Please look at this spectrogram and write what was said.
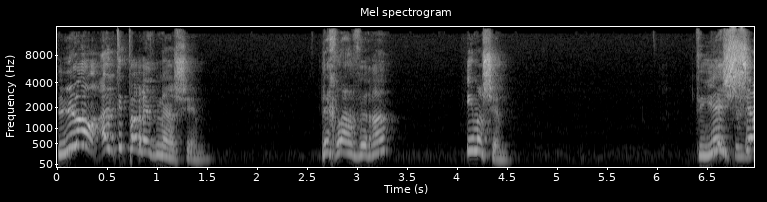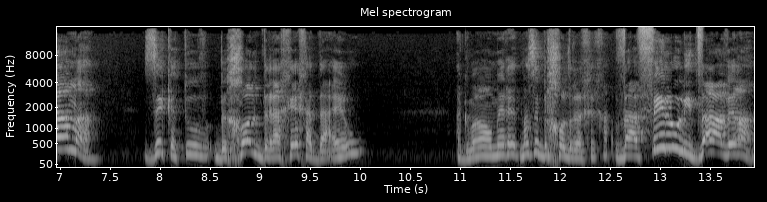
לא, אל תיפרד מהשם. לך לעבירה עם השם. תהיה שמה. זה כתוב, בכל דרכיך דאהו. הגמרא אומרת, מה זה בכל דרכיך? ואפילו לדבר עבירה.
